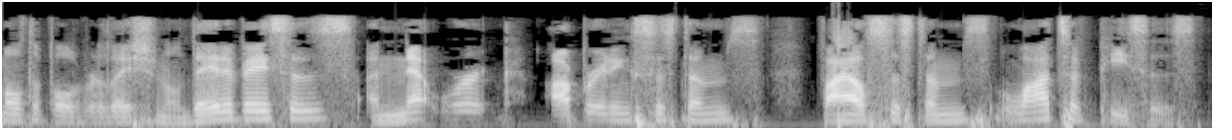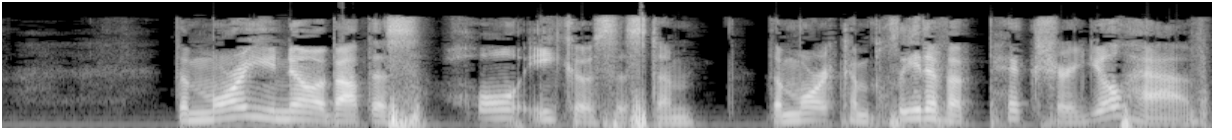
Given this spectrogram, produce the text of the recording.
multiple relational databases, a network, operating systems, file systems, lots of pieces. The more you know about this whole ecosystem, the more complete of a picture you'll have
